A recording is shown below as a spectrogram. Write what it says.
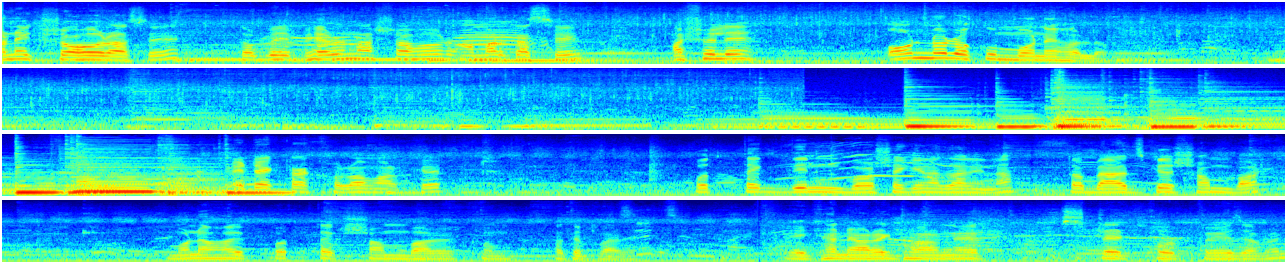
অনেক শহর আছে, তবে ভেরোনা শহর আমার কাছে আসলে অন্যরকম মনে হলো। এটা একটা খোলা মার্কেট। প্রত্যেক দিন বসে কিনা জানি না, তবে আজকে সোমবার। মনে হয় প্রত্যেক সোমবার এরকম হতে পারে। এখানে অনেক ধরনের স্ট্রিট ফুড পেয়ে যাবেন।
